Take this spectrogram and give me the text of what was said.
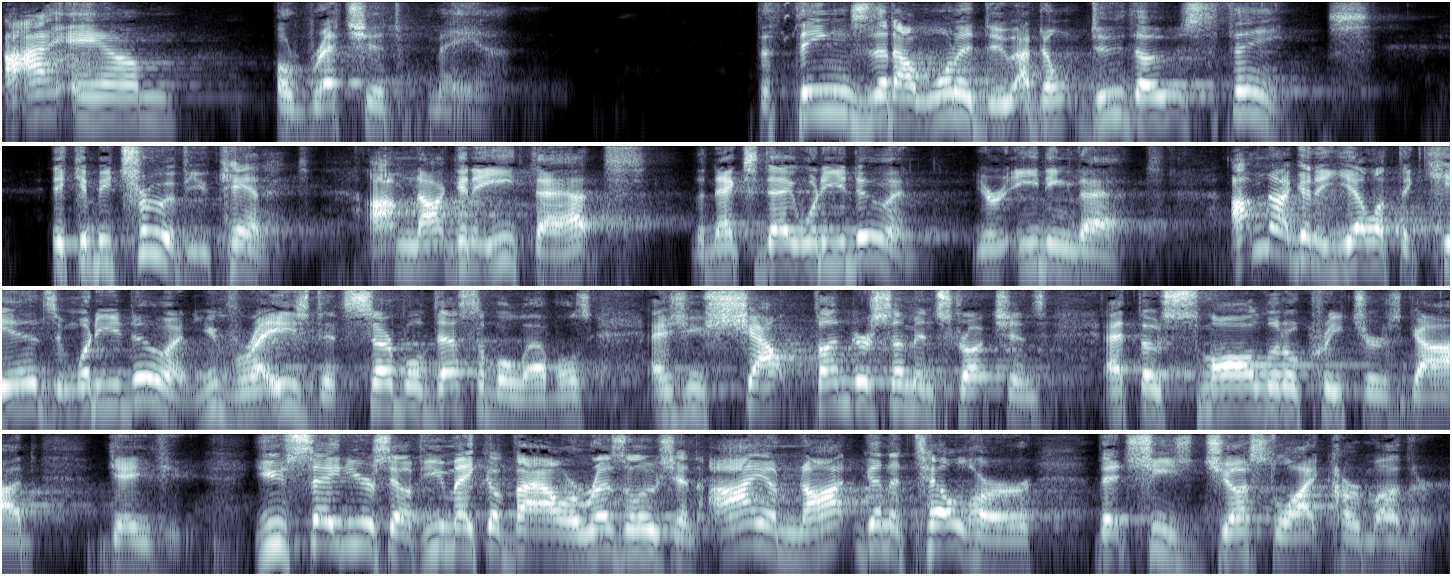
I am a wretched man. The things that I want to do, I don't do those things. It can be true of you, can it? I'm not going to eat that. The next day, what are you doing? You're eating that. I'm not going to yell at the kids, and what are you doing? You've raised it several decibel levels as you shout thundersome instructions at those small little creatures God gave you. You say to yourself, you make a vow or resolution, I am not going to tell her that she's just like her mother.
